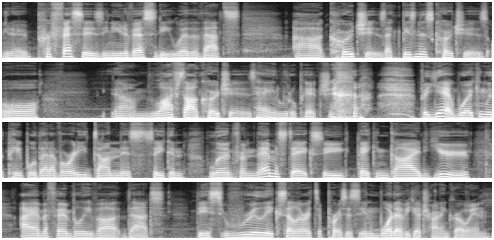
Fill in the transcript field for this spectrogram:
you know, professors in university, whether that's uh, coaches, like business coaches or um, lifestyle coaches. Hey, little pitch. but yeah, working with people that have already done this so you can learn from their mistakes so you, they can guide you. I am a firm believer that this really accelerates a process in whatever you're trying to grow in.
